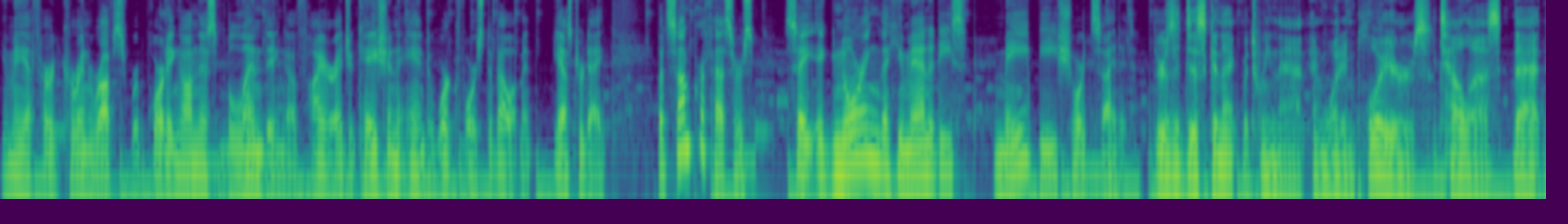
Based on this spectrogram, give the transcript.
You may have heard Corinne Ruff's reporting on this blending of higher education and workforce development yesterday. But some professors say ignoring the humanities may be short sighted. There's a disconnect between that and what employers tell us that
